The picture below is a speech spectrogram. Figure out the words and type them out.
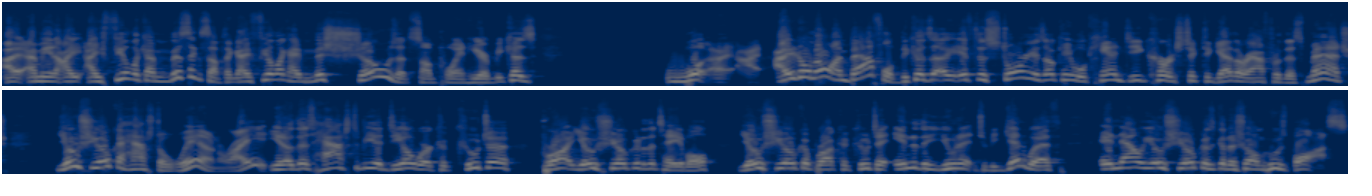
I, I mean I I feel like I'm missing something. I feel like I miss shows at some point here because what I, I don't know. I'm baffled because uh, if the story is okay, well, can D'courage stick together after this match? Yoshioka has to win, right? You know, this has to be a deal where Kakuta brought Yoshioka to the table. Yoshioka brought Kakuta into the unit to begin with, and now Yoshioka is going to show him who's boss.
